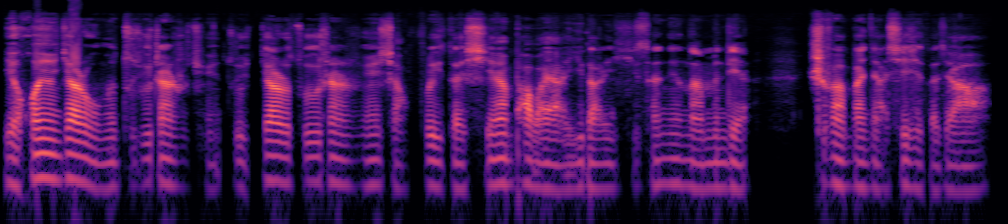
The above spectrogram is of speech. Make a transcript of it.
也欢迎加入我们足球战术群。足加入足球战术群享福利，在西安帕帕亚意大利西餐厅南门店吃饭半价。谢谢大家。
